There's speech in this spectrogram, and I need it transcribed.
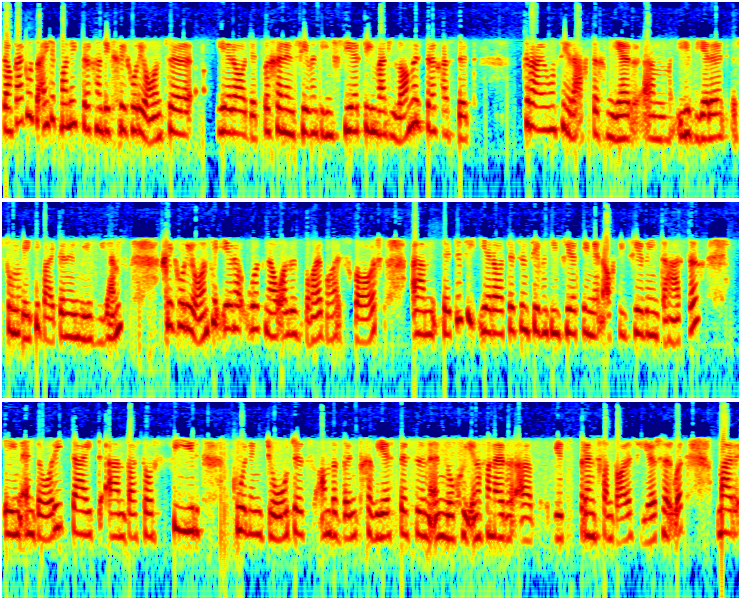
dan kyk ons eintlik maar net terug aan die Gregoriaanse era. Dit begin in 1714 want langer terug as dit kry ons nie regtig meer ehm um, juwele sommer net nie buite in museums. Gregoriaanse era ook nou alles baie baie skaars. Ehm um, dit is die era tussen 1714 en 1837 en in daardie tyd ehm um, was daar vier koning Georges aan bewind gewees tussen in nog een van hulle uh, weet prins van Wales heerser ook. Maar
